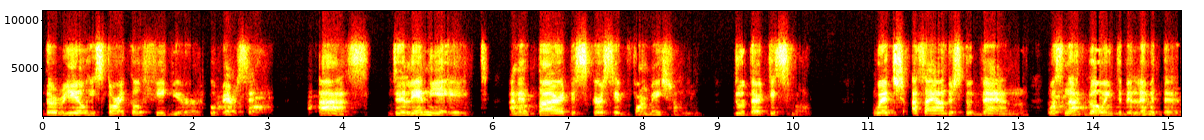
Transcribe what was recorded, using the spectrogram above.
the real historical figure who bears it, as delineate an entire discursive formation, Dutertismo, which, as I understood then, was not going to be limited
